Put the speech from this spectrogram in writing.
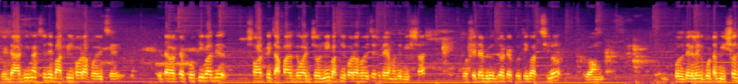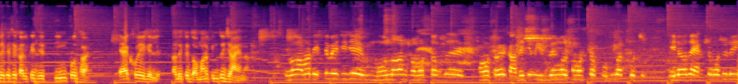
যে ডার্বি ম্যাচটা যে বাতিল করা হয়েছে, এটা একটা প্রতিবাদের শহরকে চাপা দেওয়ার জন্যই বাতিল করা হয়েছে, সেটাই আমাদের বিশ্বাস। তো সেটার বিরুদ্ধে একটা প্রতিবাদ ছিল এবং বলতে গেলে গোটা বিশ্ব দেখেছে কালকে যে তিন প্রধান এক হয়ে গেলে তাদেরকে দমানো কিন্তু যায় না। এবং আমরা দেখতে পেয়েছি যে মোহনবাগান সমর্থক সমর্থকের কাঁধে যে ইস্ট বেঙ্গল সমর্থক প্রতিবাদ করছে এটা হয়তো একশো বছরের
